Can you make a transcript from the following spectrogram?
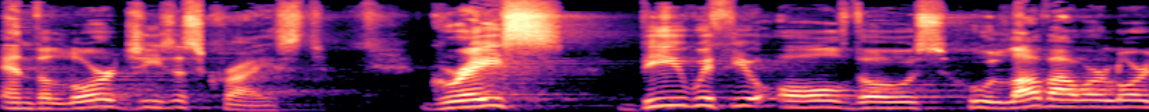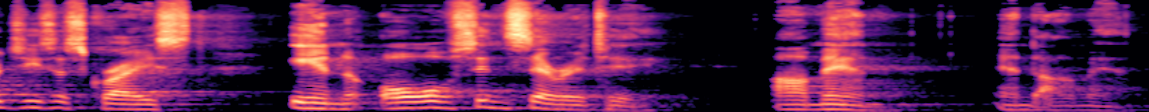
and the Lord Jesus Christ. Grace be with you all those who love our Lord Jesus Christ in all sincerity. Amen and amen.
